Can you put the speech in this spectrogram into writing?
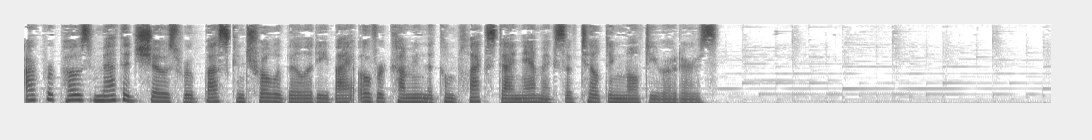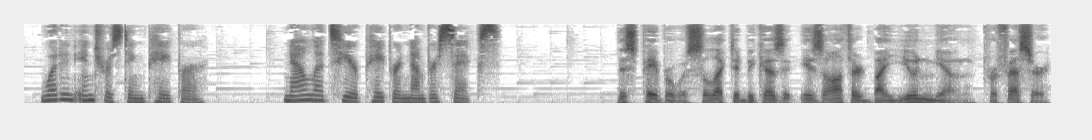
our proposed method shows robust controllability by overcoming the complex dynamics of tilting multirotors. What an interesting paper! Now let's hear paper number 6. This paper was selected because it is authored by Hyun Myung, Professor,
